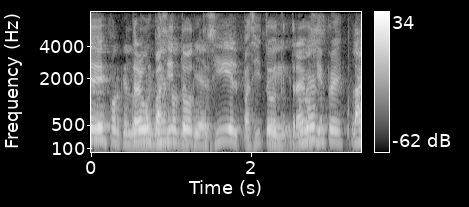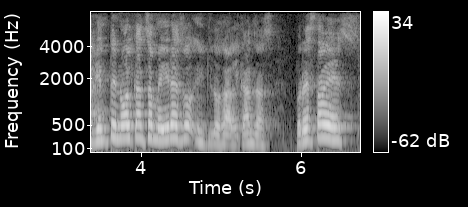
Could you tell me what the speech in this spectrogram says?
distancia y porque traigo un pasito, sí, el pasito Sí, que traigo entonces, siempre. La gente no alcanza a medir eso y los alcanzas. Pero esta vez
